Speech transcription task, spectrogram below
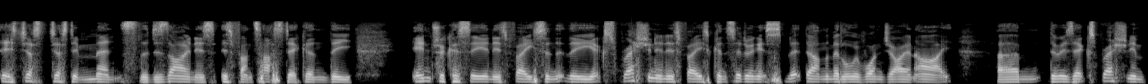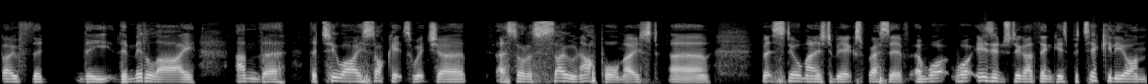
is just just immense. The design is is fantastic, and the intricacy in his face and the expression in his face, considering it's split down the middle with one giant eye. Um, there is expression in both the the the middle eye and the the two eye sockets, which are, are sort of sewn up almost. Uh, but still manage to be expressive. And what, what is interesting, I think, is particularly on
